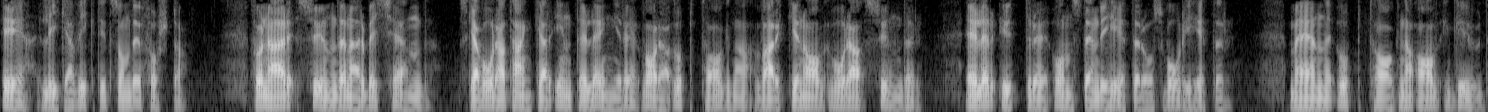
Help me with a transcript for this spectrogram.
är lika viktigt som det första. För när synden är bekänd ska våra tankar inte längre vara upptagna varken av våra synder eller yttre omständigheter och svårigheter, men upptagna av Gud,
